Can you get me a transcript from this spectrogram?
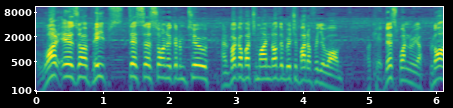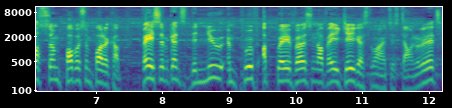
What is up, peeps? This is Sonic Adam 2, and welcome back to my another Richard battle for you all. Okay, this one we have Blossom, Bubbles, and Buttercup. Face up against the new, improved, upgrade version of A Giygas. I just downloaded it.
